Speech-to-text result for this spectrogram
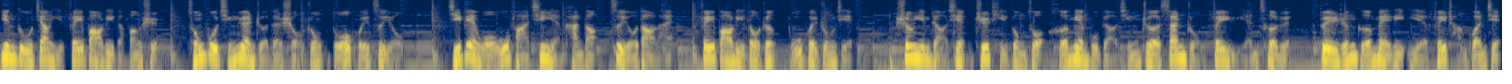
印度将以非暴力的方式从不情愿者的手中夺回自由。即便我无法亲眼看到自由到来，非暴力斗争不会终结。声音表现、肢体动作和面部表情这三种非语言策略对人格魅力也非常关键，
